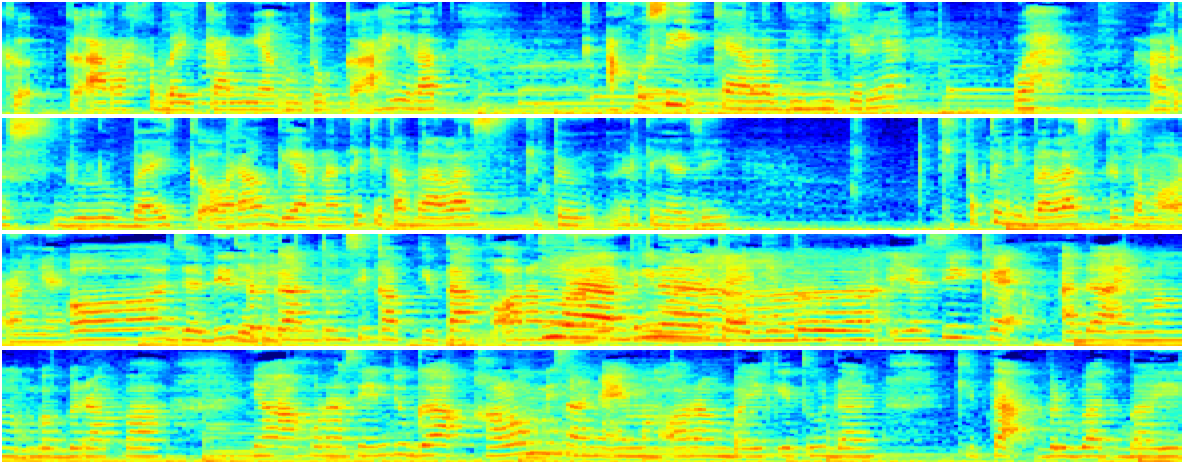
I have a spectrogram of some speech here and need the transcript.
ke ke arah kebaikan yang untuk ke akhirat aku sih kayak lebih mikirnya wah harus dulu baik ke orang biar nanti kita balas gitu. Ngerti gak sih kita tuh dibalas gitu sama orangnya Oh, jadi, Jadi- tergantung sikap kita ke orang Iya, lain bener, gimana. kayak gitu. Ah, Iya sih, kayak ada emang beberapa yang aku rasain juga kalau misalnya emang orang baik itu dan kita berbuat baik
